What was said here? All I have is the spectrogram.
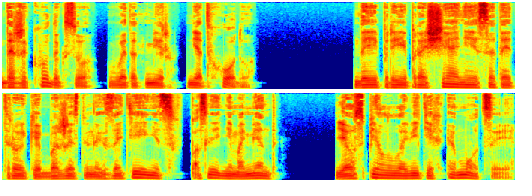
даже кодексу в этот мир нет ходу. Да и при прощании с этой тройкой божественных затейниц в последний момент я успел уловить их эмоции.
